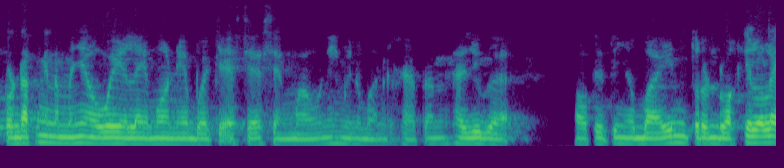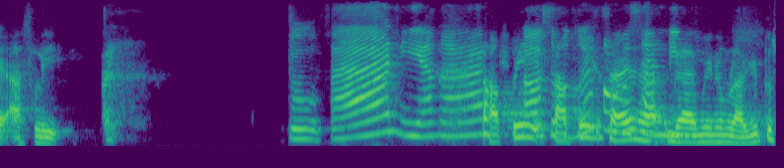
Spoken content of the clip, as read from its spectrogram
produknya namanya Whey Lemon ya buat CS-CS yang mau nih minuman kesehatan. Saya juga waktu itu nyobain turun 2 kilo le asli. Tuh kan, iya kan. Tapi Eh, tapi saya nggak di- minum lagi tuh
